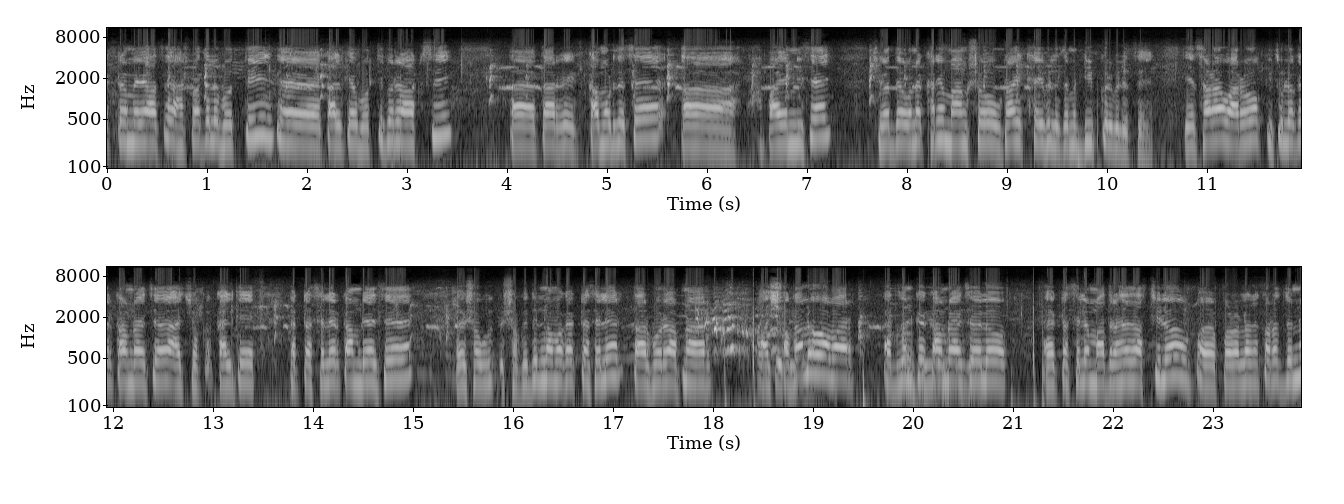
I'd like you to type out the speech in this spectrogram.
একটা মেয়ে আছে হাসপাতালে ভর্তি কালকে ভর্তি করে রাখছি। আহ, তার কামড় দিয়েছে পায়ের নিচে। সেখান থেকে অনেকখানি মাংস উঠাই খেয়ে ফেলেছে মানে ডিপ করে ফেলেছে। এছাড়াও আরও কিছু লোকের কামড়াইছে আজ কালকে একটা ছেলের কামড়িয়েছে ওই শকিদুল নামক একটা ছেলের। তারপরে আপনার আজ সকালেও আবার একজনকে কামড়াইছে হলো একটা ছেলে মাদ্রাসায় যাচ্ছিল পড়ালেখা করার জন্য।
